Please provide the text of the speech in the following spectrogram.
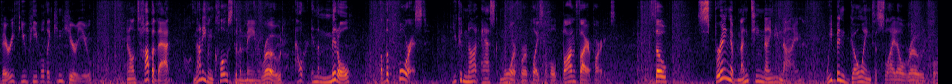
very few people that can hear you. And on top of that, not even close to the main road, out in the middle of the forest. You could not ask more for a place to hold bonfire parties. So, spring of 1999, we'd been going to Slidell Road for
